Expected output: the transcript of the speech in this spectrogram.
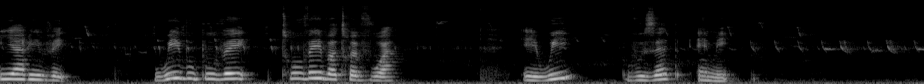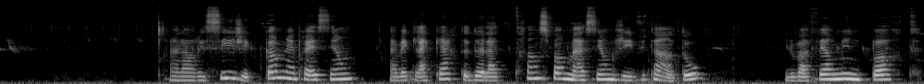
y arriver. Oui, vous pouvez trouver votre voie. Et oui, vous êtes aimé. Alors ici, j'ai comme l'impression, avec la carte de la transformation que j'ai vue tantôt, il va fermer une porte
